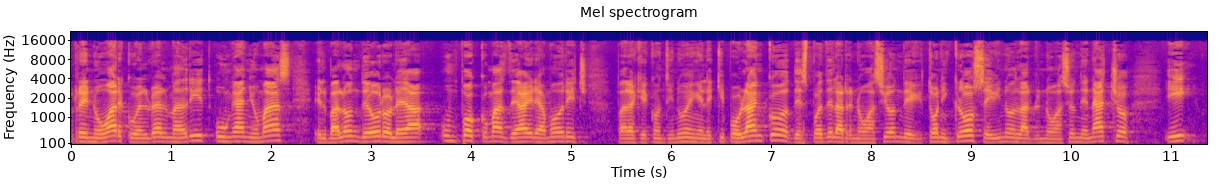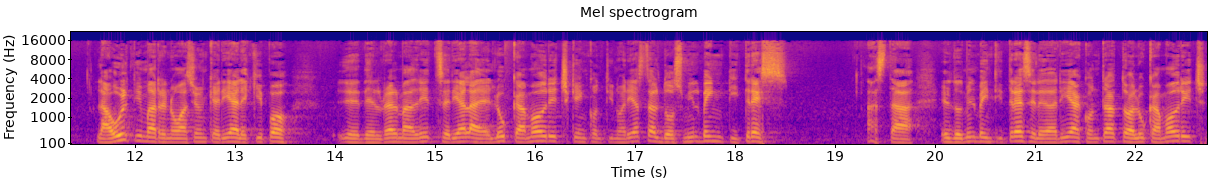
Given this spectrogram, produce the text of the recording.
renovar con el Real Madrid un año más. El balón de oro le da un poco más de aire a Modric para que continúe en el equipo blanco. Después de la renovación de Tony Cross, se vino la renovación de Nacho y la última renovación que haría el equipo eh, del Real Madrid sería la de Luka Modric, quien continuaría hasta el 2023 hasta el 2023 se le daría contrato a Luka Modric,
